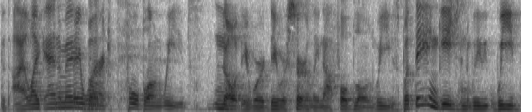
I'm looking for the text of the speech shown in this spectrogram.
that I like anime. They weren't full blown weebs. No, they were they were certainly not full blown weebs, but they engaged in weeb weeb,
